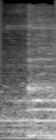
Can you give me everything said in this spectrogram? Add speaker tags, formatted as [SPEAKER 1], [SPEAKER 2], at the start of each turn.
[SPEAKER 1] Oh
